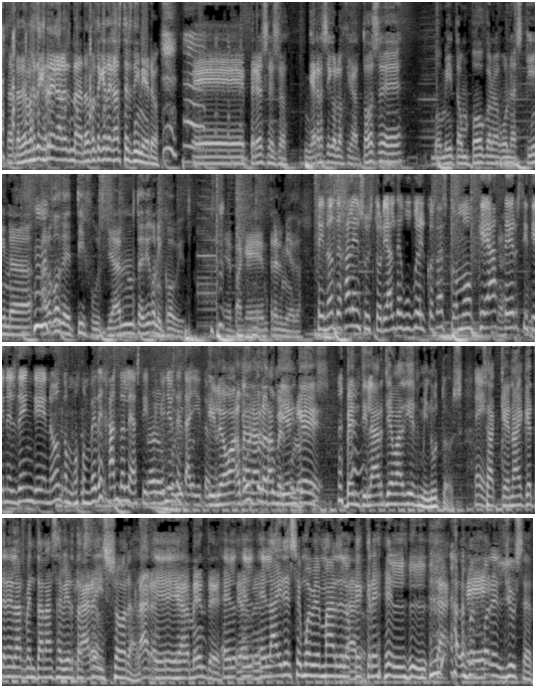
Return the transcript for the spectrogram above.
O sea, no hace falta que regales nada, no hace falta que te gastes dinero. Eh, pero es eso. Guerra psicológica. Tose, vomita un poco en alguna esquina. Algo de tifus. Ya no te digo ni COVID. eh, para que entre el miedo. Sí, ¿no? Déjale en su historial de Google cosas como qué hacer si tienes dengue, ¿no? Como ve dejándole así, pequeños detallitos. Y luego aclarar la también que ventilar lleva 10 minutos. Sí. O sea, que no hay que tener las ventanas abiertas Claro, 6 horas. Eh, claro, efectivamente, el, el- efectivamente. el aire se mueve más de lo Claro. que cree el, a lo eh, mejor el user.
